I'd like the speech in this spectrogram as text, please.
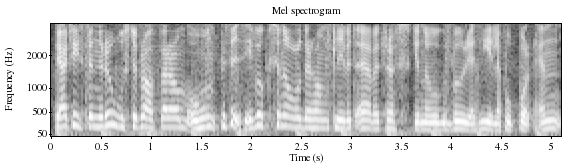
Det är artisten Ros du pratar om och hon precis i vuxen ålder har hon klivit över tröskeln och börjat gilla fotboll. En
